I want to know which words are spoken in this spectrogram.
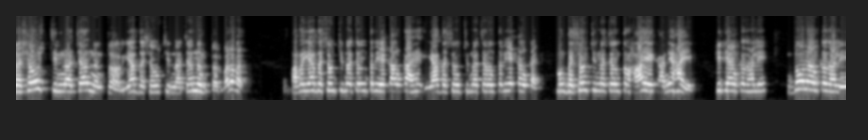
दशांश चिन्हाच्या नंतर या दशांश चिन्हाच्या नंतर बरोबर? आता या दशांश चिन्हाच्या नंतर एक अंक आहे या दशांश चिन्हाच्या नंतर एक अंक आहे. मग दशांश चिन्हाच्या नंतर हा एक आणि हा एक. किती अंक झाले? दोन अंक झाले.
